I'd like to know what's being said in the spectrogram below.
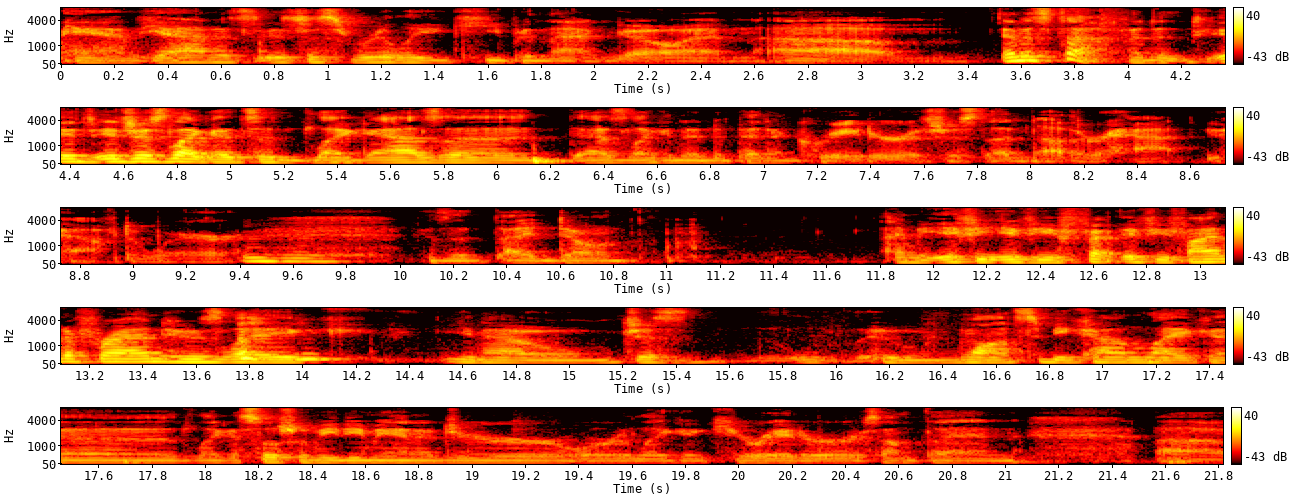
and yeah, and it's it's just really keeping that going. Um, and it's tough, and it, it, it's just like it's a, like as a as like an independent creator, it's just another hat you have to wear because I don't. I mean, if you if you if you find a friend who's like you know just who wants to become like a like a social media manager or like a curator or something, uh,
